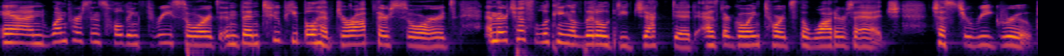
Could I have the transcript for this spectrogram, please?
And one person's holding three swords, and then two people have dropped their swords, and they're just looking a little dejected as they're going towards the water's edge just to regroup.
